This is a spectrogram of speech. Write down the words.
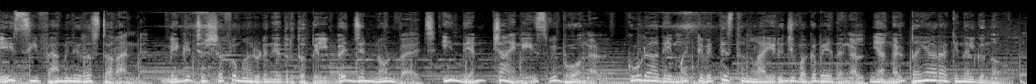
എ സി ഫാമിലി റെസ്റ്റോറന്റ് മികച്ച ഷെഫുമാരുടെ നേതൃത്വത്തിൽ veg and non veg Indian Chinese വിഭവങ്ങൾ. കൂടാതെ മറ്റ് വ്യത്യസ്തങ്ങളായ രുചിവകഭേദങ്ങൾ ഞങ്ങൾ തയ്യാറാക്കി നൽകുന്നു.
